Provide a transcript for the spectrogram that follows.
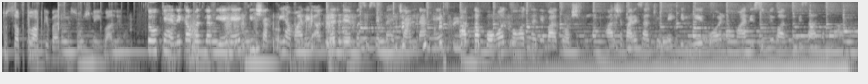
तो सब तो आपके बारे में सोचने ही वाले हैं। तो कहने का मतलब ये है कि शक्ति हमारे अंदर है, बस उसे पहचानना है। आपका बहुत बहुत धन्यवाद रोशनी। आज हमारे साथ जुड़ने के लिए और हमारे सुनने वालों के साथ अपना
